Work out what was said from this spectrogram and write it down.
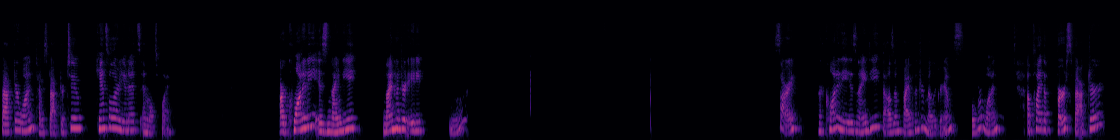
factor one times factor two, cancel our units and multiply. Our quantity is 98, 980. Hmm? Sorry, our quantity is 98,500 milligrams over one. Apply the first factor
